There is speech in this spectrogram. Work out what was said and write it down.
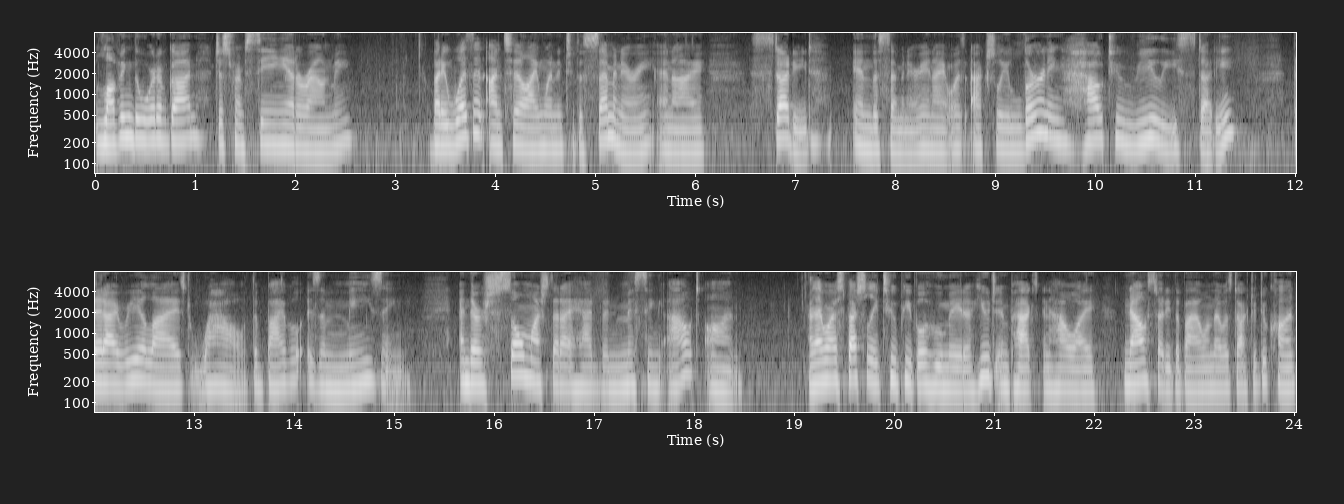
loving the Word of God just from seeing it around me. But it wasn't until I went into the seminary and I studied in the seminary and I was actually learning how to really study that I realized, wow, the Bible is amazing. And there's so much that I had been missing out on. And there were especially two people who made a huge impact in how I now study the Bible, and that was Dr. Doukhan,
